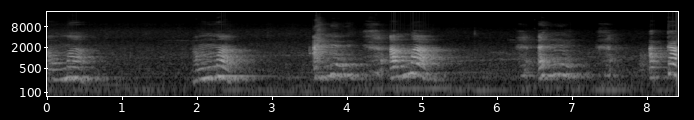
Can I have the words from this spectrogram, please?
அம்மா. அம்மா. அம்மா. அக்கா.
